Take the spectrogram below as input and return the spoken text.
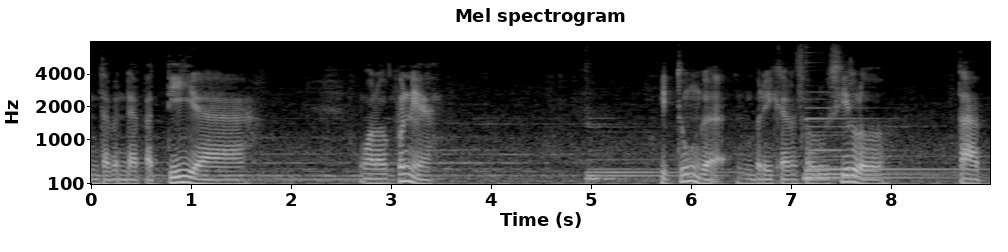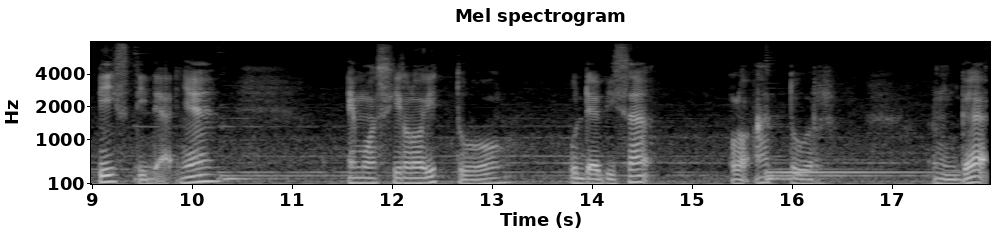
minta pendapat dia. Walaupun ya itu nggak memberikan solusi lo. Tapi setidaknya emosi lo itu udah bisa lo atur. Enggak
